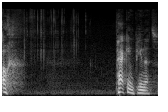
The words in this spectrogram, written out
Oh, packing peanuts.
